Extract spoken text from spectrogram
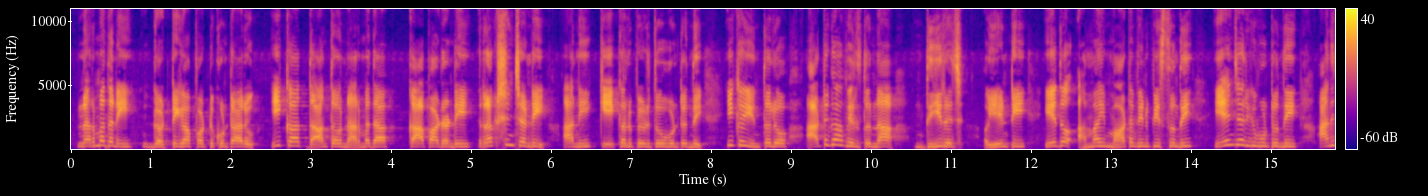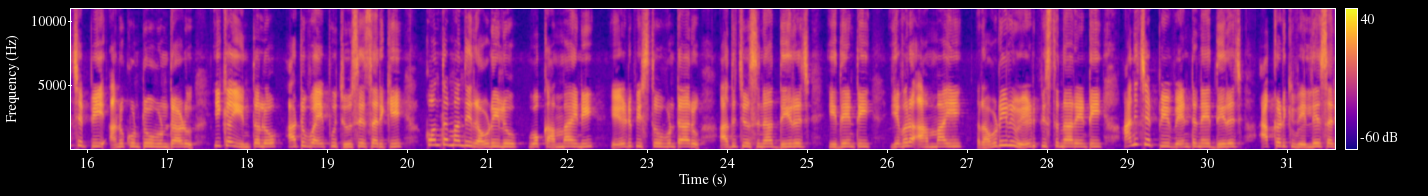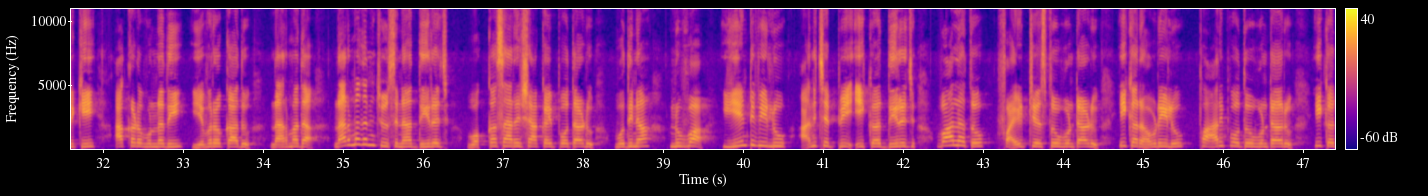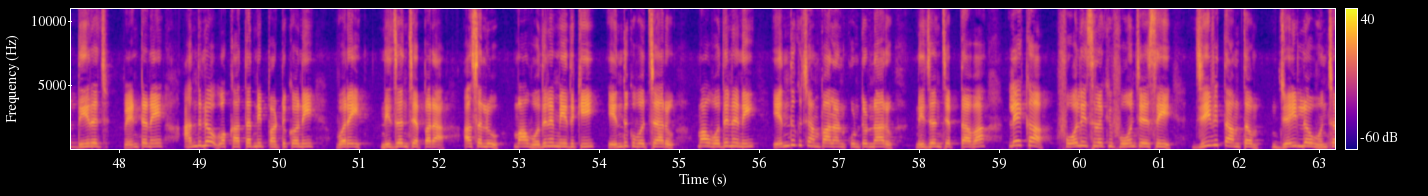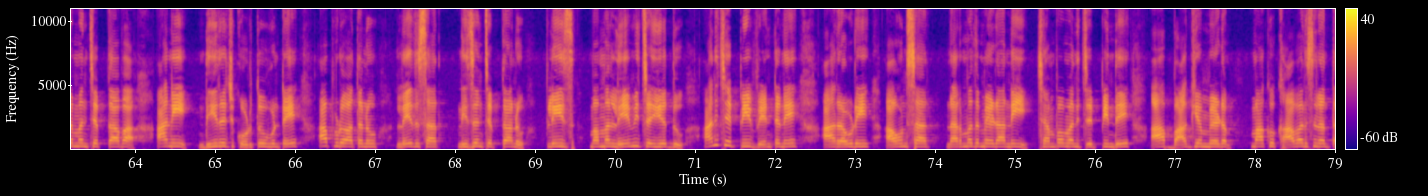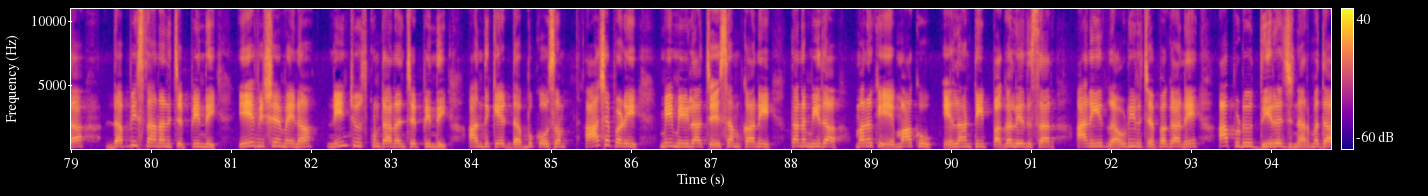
నర్మదని గట్టిగా పట్టుకుంటారు. ఇక దాంతో నర్మద కాపాడండి రక్షించండి అని కేకలు పెడుతూ ఉంటుంది. ఇక ఇంతలో అటుగా వెళ్తున్న ధీరజ్ ఏంటి? ఏదో అమ్మాయి మాట వినిపిస్తుంది ఏం జరిగి ఉంటుంది అని చెప్పి అనుకుంటూ ఉంటాడు. ఇక ఇంతలో అటువైపు చూసేసరికి కొంతమంది రౌడీలు ఒక అమ్మాయిని ఏడిపిస్తూ ఉంటారు. అది చూసిన ధీరజ్ ఇదేంటి? ఎవరు అమ్మాయి? రౌడీలు ఏడిపిస్తున్నారేంటి? అని చెప్పి వెంటనే ధీరజ్ అక్కడికి వెళ్ళేసరికి అక్కడ ఉన్నది ఎవరో కాదు నర్మద. నర్మదను చూసిన ధీరజ్ ఒక్కసారి షాక్ అయిపోతాడు. వదినా నువ్వా? ఏంటి వీళ్ళు? అని చెప్పి ఇక ధీరజ్ వాళ్ళతో ఫైట్ చేస్తూ ఉంటాడు. ఇక రౌడీలు పారిపోతూ ఉంటారు. ఇక ధీరజ్ వెంటనే అందులో ఒక అతన్ని పట్టుకొని ఒరే నిజం చెప్పరా? అసలు మా వదిన మీదికి ఎందుకు వచ్చారు? మా వదినని ఎందుకు చంపాలనుకుంటున్నారు? నిజం చెప్తావా? లేక పోలీసులకి ఫోన్ చేసి జీవితాంతం జైల్లో ఉంచమని చెప్తావా? అని ధీరజ్ కొడుతూ ఉంటే అప్పుడు అతను లేదు సార్ నిజం చెప్తాను. ప్లీజ్ మమ్మల్ని ఏమీ చెయ్యొద్దు అని చెప్పి వెంటనే ఆ రౌడీ అవును సార్ నర్మద మేడాన్ని చంపమని చెప్పిందే ఆ భాగ్యం మేడం. మాకు కావలసినంత డబ్బిస్తానని చెప్పింది. ఏ విషయమైనా నేను చూసుకుంటానని చెప్పింది. అందుకే డబ్బు కోసం ఆశపడి మేము ఇలా చేశాం కానీ తన మీద మనకు ఏ మాకు ఎలాంటి పగ లేదు సార్ అని రౌడీలు చెప్పగానే అప్పుడు ధీరజ్ నర్మద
